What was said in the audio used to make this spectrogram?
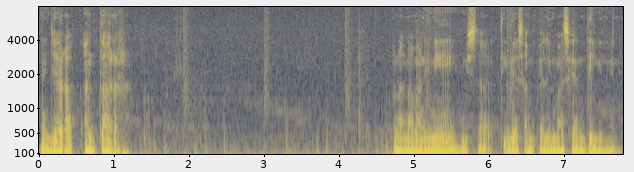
ini jarak antar penanaman ini bisa 3 sampai 5 cm gitu.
